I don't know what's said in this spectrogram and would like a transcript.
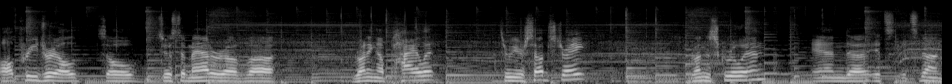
all pre-drilled, so it's just a matter of uh, running a pilot through your substrate, run the screw in, and uh, it's, it's done.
